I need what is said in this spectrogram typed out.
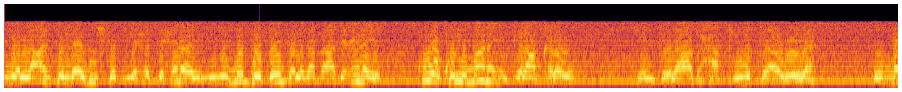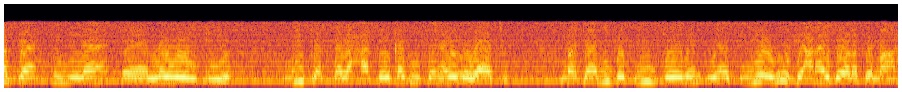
iyo lacagta laaluushka bixinayo iyo ummadda beenta laga dhaadhicinayo kuwa ku imaanaya inqilaab kale o inqilaab xaqiiqi ah weeyaan. Ummadda in la la weydiiyo nin kastaba xaqiiqadiisa in ay ogaato markaa ninka diinteeda iyo adduunyadeeda u fiican ay dooratay ma ah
